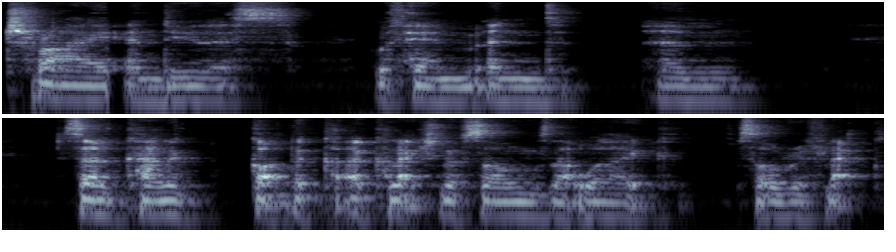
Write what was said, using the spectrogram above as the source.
try and do this with him, and um, so kind of got the a collection of songs that were like sort of reflect,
